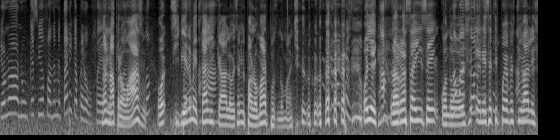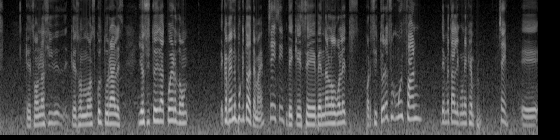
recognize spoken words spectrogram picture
Yo no, nunca he sido fan de Metallica, pero fue de No, los no, que pero más vas. me gustó. o- si viene Pero, Metallica, lo ves en el Palomar, pues no manches. Pues, Oye, Ajá. la raza dice, cuando No, es en ese tipo de festivales, que son así, que son más culturales, yo sí estoy de acuerdo, cambiando un poquito de tema, ¿eh? sí, sí, de que se vendan los boletos. Por si tú eres muy fan de Metallica, un ejemplo, sí. eh,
